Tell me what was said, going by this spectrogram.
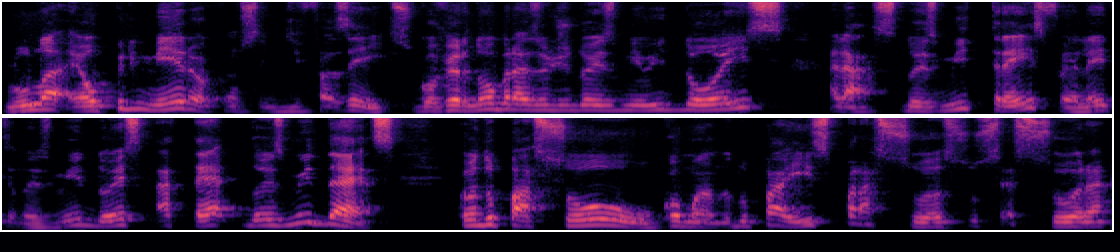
Lula é o primeiro a conseguir fazer isso. Governou o Brasil de 2002, aliás, 2003, foi eleito em 2002 até 2010 quando passou o comando do país para sua sucessora,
